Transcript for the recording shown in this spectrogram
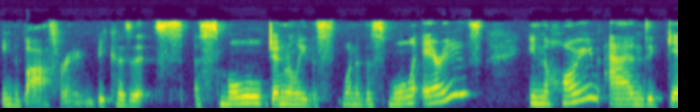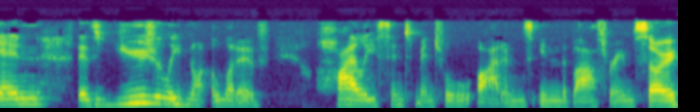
in the bathroom because it's a small, generally this one of the smaller areas in the home, and again, there's usually not a lot of highly sentimental items in the bathroom. So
